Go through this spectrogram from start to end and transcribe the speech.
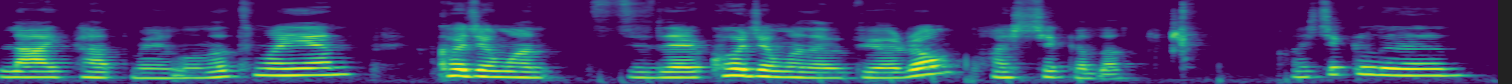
like atmayı unutmayın. Kocaman sizleri kocaman öpüyorum. Hoşçakalın. Hoşçakalın.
